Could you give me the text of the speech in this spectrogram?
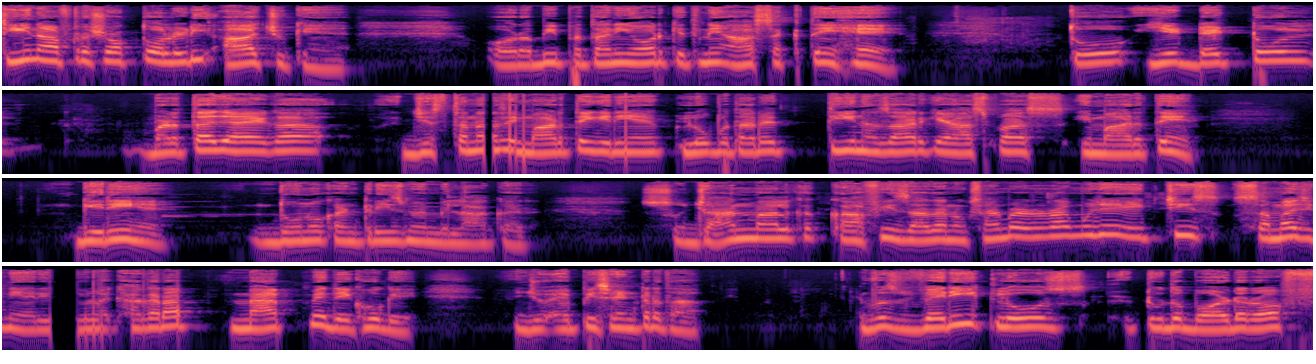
तीन आफ्टर शॉक तो ऑलरेडी आ चुके हैं, और अभी पता नहीं और कितने आ सकते हैं। तो ये डेड टोल बढ़ता जाएगा, जिस तरह से इमारतें गिरी हैं, लोग बता रहे तीन हज़ार के आसपास इमारतें गिरी हैं दोनों कंट्रीज़ में मिलाकर। सो जान माल का काफ़ी ज़्यादा नुकसान पर अनुराग मुझे एक चीज़ समझ नहीं आ रही अगर आप मैप में देखोगे, जो एपी सेंटर था it was very close to the border of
